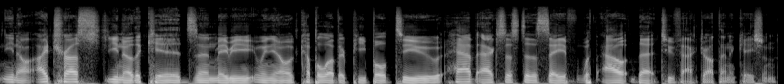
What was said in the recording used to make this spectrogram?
you know, I trust, you know, the kids and maybe, you know, a couple other people to have access to the safe without that two factor authentication.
